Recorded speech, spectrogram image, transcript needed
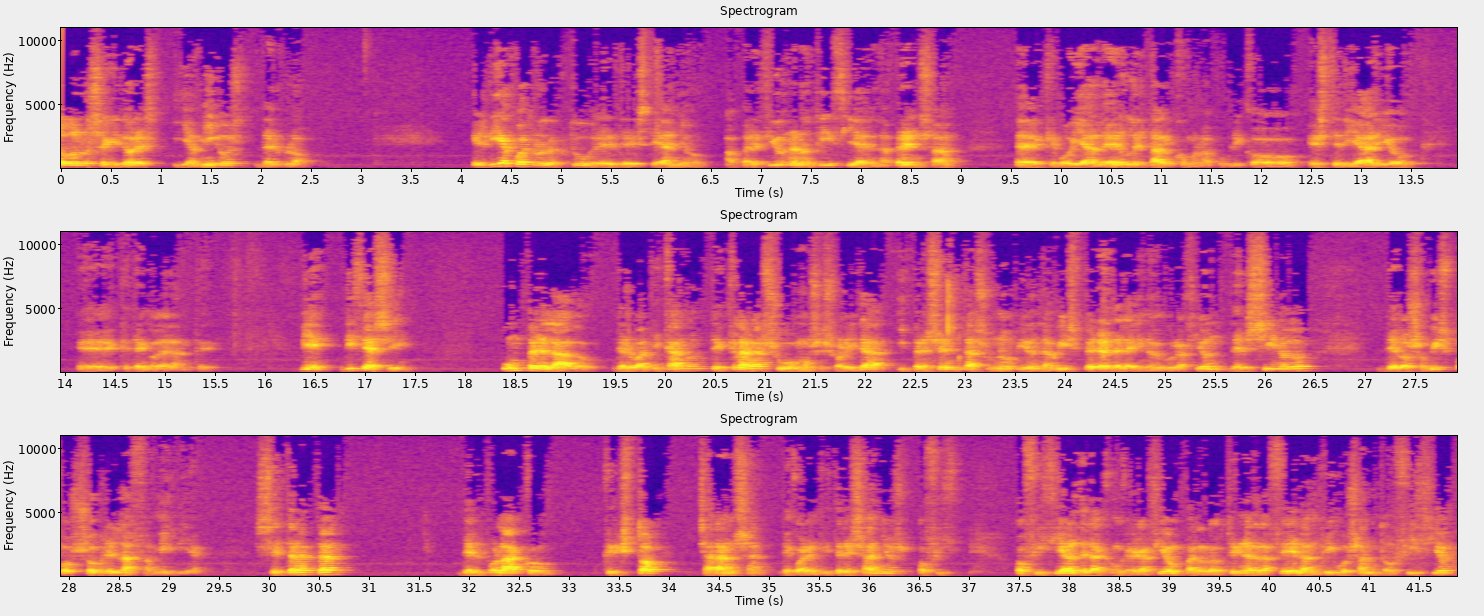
todos los seguidores y amigos del blog. El día 4 de octubre de este año apareció una noticia en la prensa eh, que voy a leerle tal como la publicó este diario eh, que tengo delante. Bien, dice así, un prelado del Vaticano declara su homosexualidad y presenta a su novio en la víspera de la inauguración del sínodo de los obispos sobre la familia. Se trata del polaco Krzysztof Charanza, de 43 años, oficial de la Congregación para la Doctrina de la Fe, el antiguo Santo Oficio,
